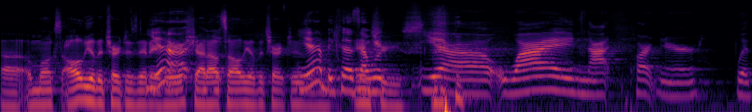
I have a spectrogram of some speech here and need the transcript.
uh, amongst all the other churches that are here. Shout out to all the other churches. Yeah, because I would. Yeah, why not partner with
